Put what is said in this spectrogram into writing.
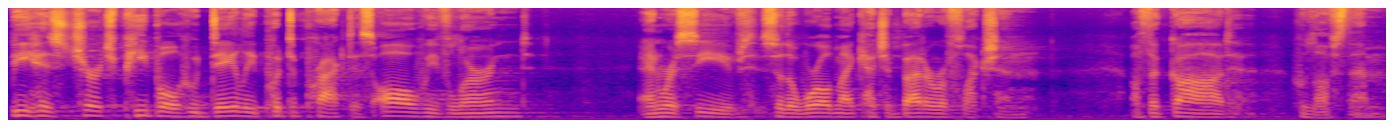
be his church people who daily put to practice all we've learned and received so the world might catch a better reflection of the God who loves them.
